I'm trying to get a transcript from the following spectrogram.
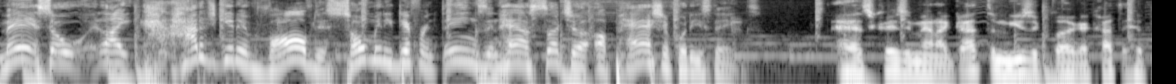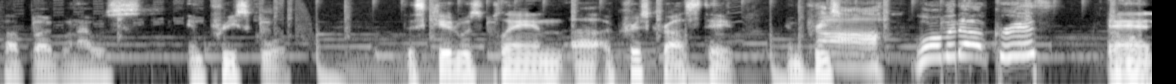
man, so like, how did you get involved in so many different things and have such a, a passion for these things? Yeah, it's crazy, man. I got the music bug. I caught the hip hop bug when I was in preschool. This kid was playing uh, a Kris Kross tape in preschool, Ah, warm it up, Chris. and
